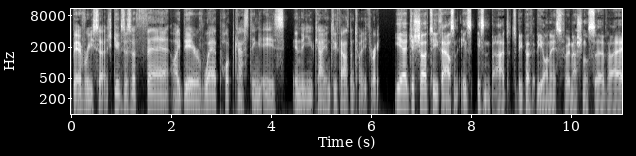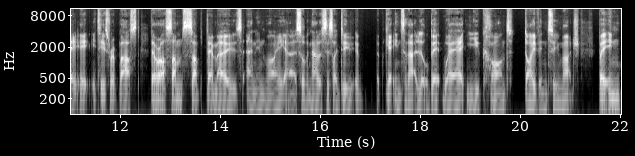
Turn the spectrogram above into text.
bit of research gives us a fair idea of where podcasting is in the UK in 2023. Yeah, just shy of 2,000 is, isn't bad, to be perfectly honest, for a national survey. It, it is robust. There are some sub demos, and in my uh, sort of analysis, I do uh, get into that a little bit where you can't dive in too much. But in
